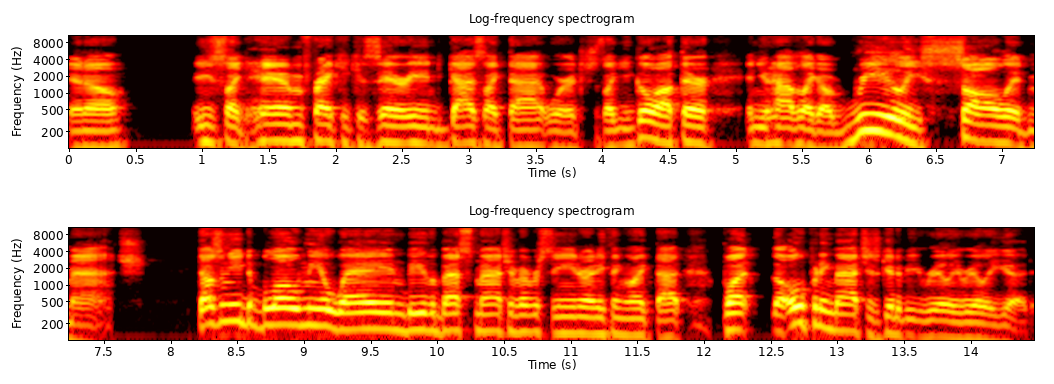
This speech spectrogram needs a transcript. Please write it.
You know, he's like him, Frankie Kazarian, guys like that, where it's just like you go out there and you have like a really solid match. Doesn't need to blow me away and be the best match I've ever seen or anything like that. But the opening match is going to be really, really good.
